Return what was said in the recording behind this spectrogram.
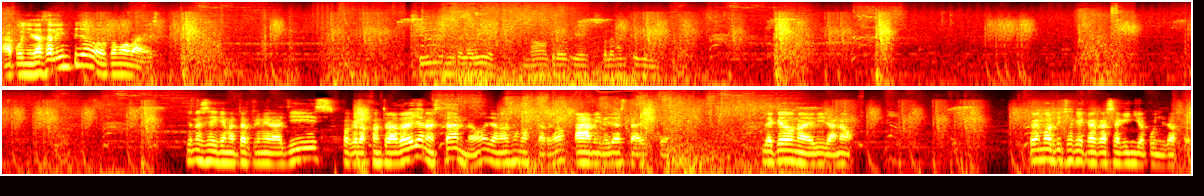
¿A puñetazo limpio o cómo va esto? Sí, nunca lo vi. No, creo que solamente Yo no sé si hay que matar primero a Gis, porque los controladores ya no están, ¿no? Ya no los hemos cargado. Ah, mira, ya está este. Le queda uno de vida, no. Pero hemos dicho que cargarse a Ginjo a puñetazos.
